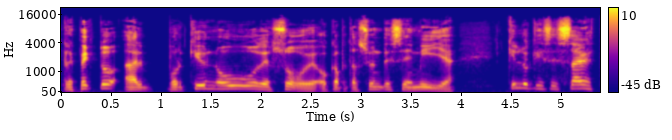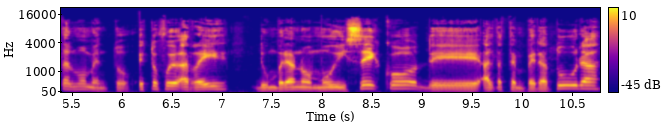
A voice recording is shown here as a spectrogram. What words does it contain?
Respecto al por qué no hubo desove o captación de semilla, ¿qué es lo que se sabe hasta el momento? Esto fue a raíz de un verano muy seco, de altas temperaturas,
